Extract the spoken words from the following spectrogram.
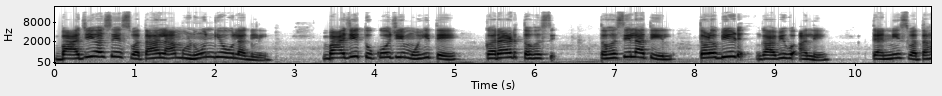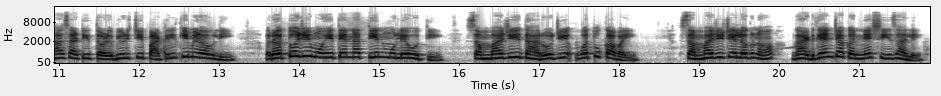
बाजी असे स्वतःला म्हणून घेऊ लागले. बाजी तुकोजी मोहिते कराड तहसी तहसीलातील तळबीड गावी हो-, आले. त्यांनी स्वतःसाठी तळबीडची पाटीलकी मिळवली. रतोजी मोहितेंना तीन मुले होती संभाजी धारोजी व तुकाबाई. संभाजीचे लग्न घाटग्यांच्या कन्येशी झाले.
